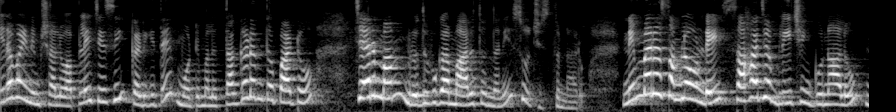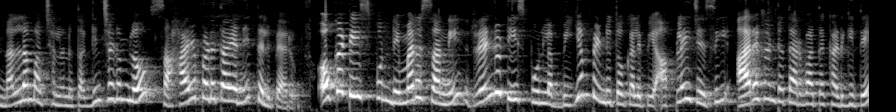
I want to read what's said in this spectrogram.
ఇరవై నిమిషాలు అప్లై చేసి కడిగితే మొటిమలు తగ్గడంతో పాటు చర్మం మృదువుగా మారుతుందని సూచిస్తున్నారు. నిమ్మరసంలో ఉండే సహజ బ్లీచింగ్ గుణాలు నల్ల మచ్చలను తగ్గించడంలో సహాయపడతాయని తెలిపారు. ఒక టీ స్పూన్ నిమ్మరసాన్ని రెండు టీ స్పూన్ల బియ్యం పిండితో కలిపి అప్లై చేసి అరగంట తర్వాత కడిగితే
